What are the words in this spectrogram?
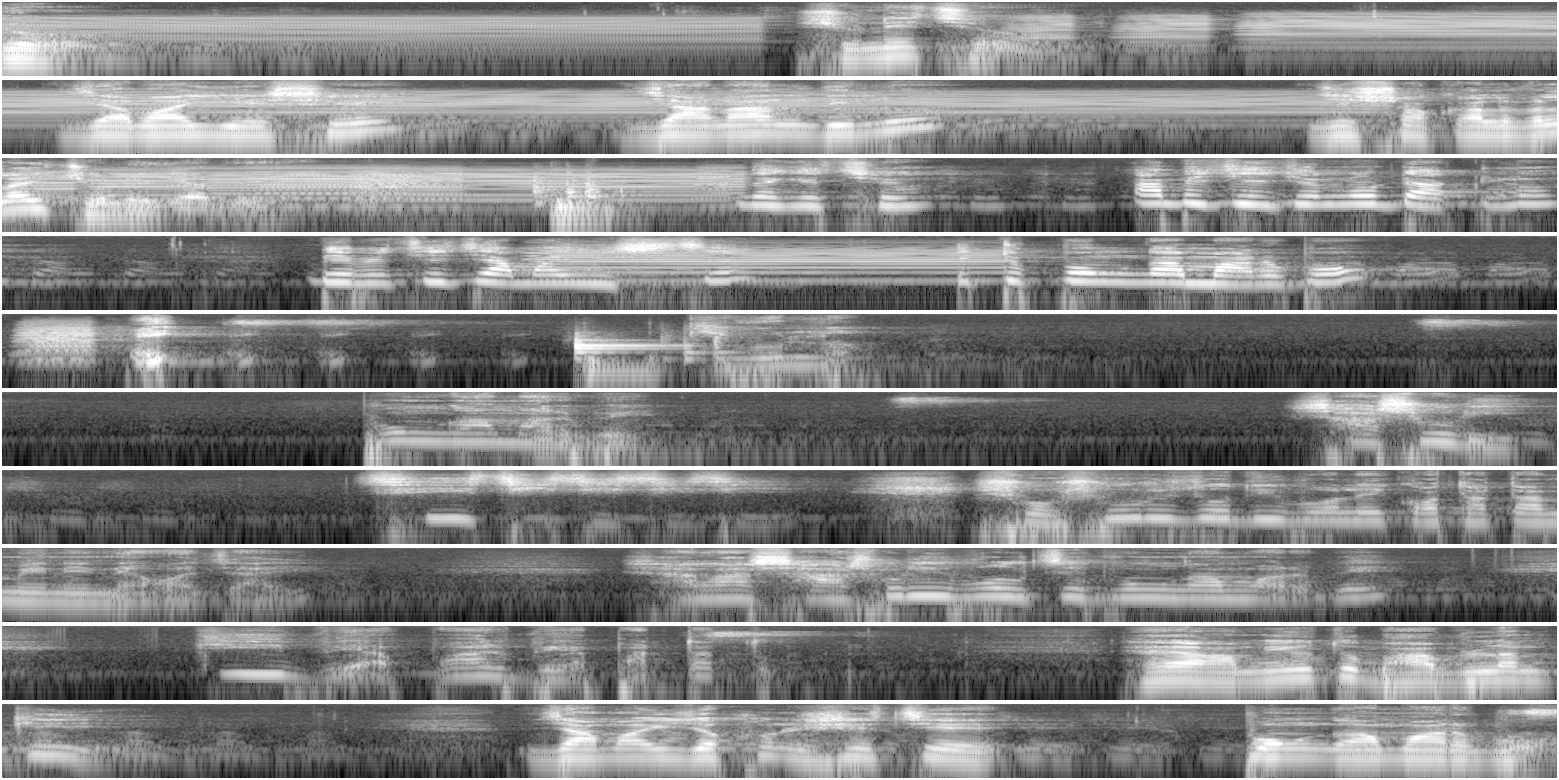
গো। শুনেছ? জামাই এসে জানান দিল যে সকালবেলায় চলে যাবে। দেখেছ? আমি যে জন্য ডাকলো ভেবেছি জামাই এসছে একটু পোঙ্গা মারবো। কি বলল? পুঙ্গা মারবে? শাশুড়ি? ছি ছি ছি ছি ছি। শ্বশুর যদি বলে কথাটা মেনে নেওয়া যায় শালা শাশুড়ি বলছে পুঙ্গা মারবে। কি ব্যাপার ব্যাপারটা তো। হ্যাঁ আমিও তো ভাবলাম কি জামাই যখন এসেছে পোঙ্গা মারবো।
